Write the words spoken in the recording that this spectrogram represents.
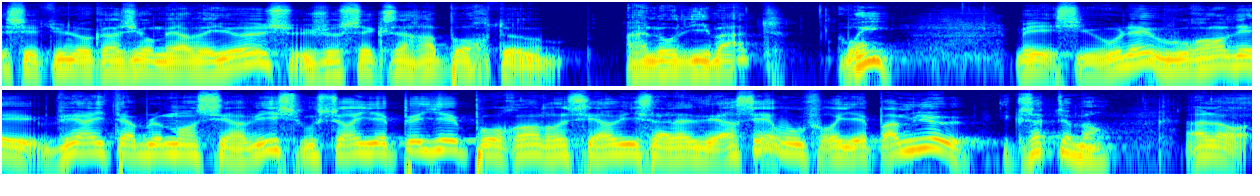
C'est une occasion merveilleuse. Je sais que ça rapporte un audimat. oui. Mais si vous voulez, vous rendez véritablement service, vous seriez payé pour rendre service à l'adversaire, vous ne feriez pas mieux. Exactement. Alors,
